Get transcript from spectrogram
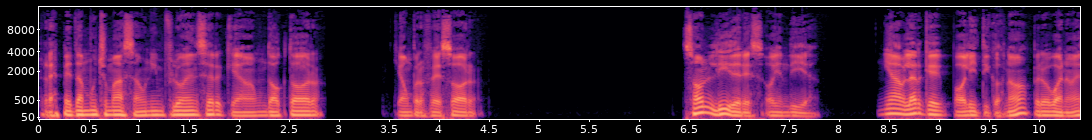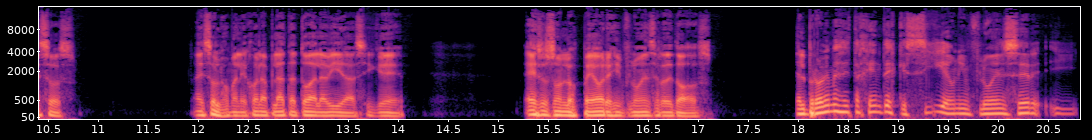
respeta mucho más a un influencer que a un doctor, que a un profesor. Son líderes hoy en día. Ni hablar que políticos, ¿no? Pero bueno, esos a esos los manejó la plata toda la vida, así que esos son los peores influencers de todos. El problema de esta gente es que sigue a un influencer y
